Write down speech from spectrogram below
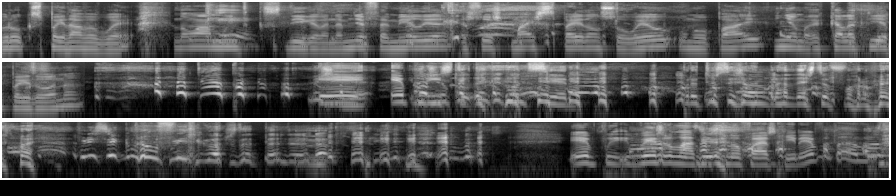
bro, que se peidava bué. Não há muito que se diga, mano. Na minha família, as pessoas que mais se peidam sou eu, o meu pai, tinha aquela tia peidona. É, é por Imagina, o isto. que é que tem que acontecer para tu seres lembrado desta forma? Não é? Por isso é que o meu filho gosta tanto. É por- Vejam lá se isto não faz rir. É verdade.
